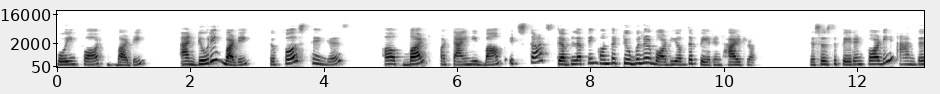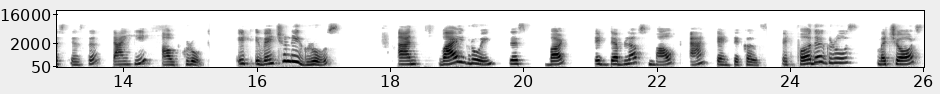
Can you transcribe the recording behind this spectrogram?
going for budding and during budding the first thing is a bud, a tiny bump, it starts developing on the tubular body of the parent hydra. This is the parent body and this is the tiny outgrowth. It eventually grows and while growing this bud, it develops mouth and tentacles. It further grows, matures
